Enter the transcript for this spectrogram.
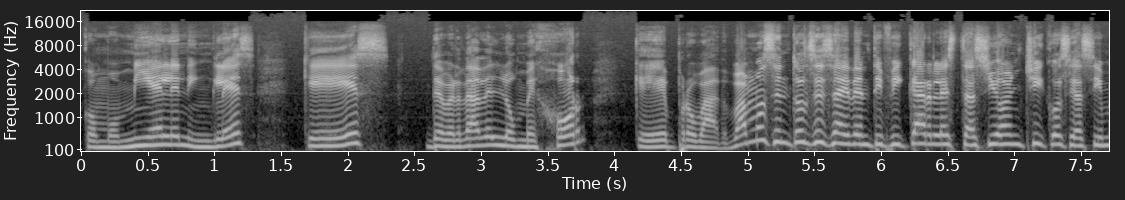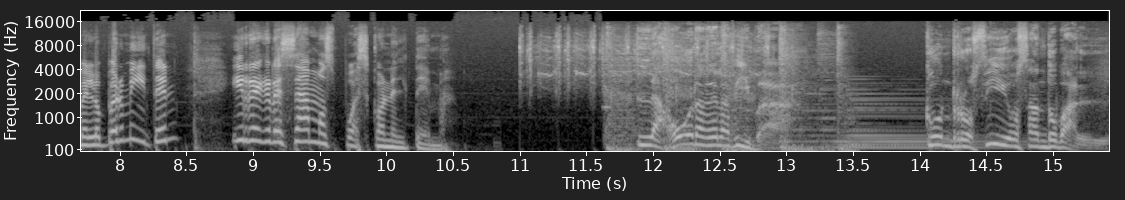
como miel en inglés, que es de verdad lo mejor he probado. Vamos entonces a identificar la estación, chicos, si así me lo permiten, y regresamos pues con el tema. La hora de la viva. Con Rocío Sandoval.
